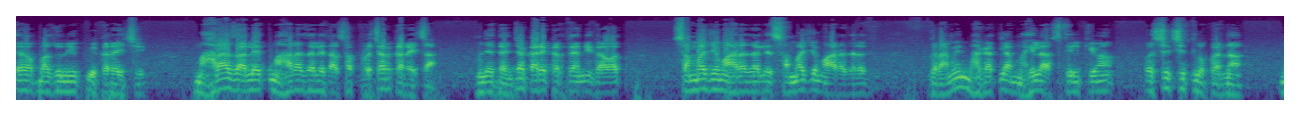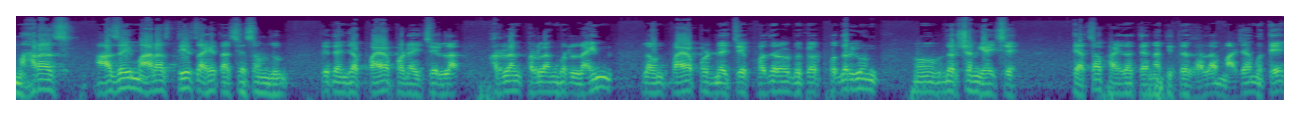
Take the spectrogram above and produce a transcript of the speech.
त्या बाजूने करायची. महाराज आलेत महाराज आलेत असा प्रचार करायचा. म्हणजे त्यांच्या कार्यकर्त्यांनी गावात संभाजी महाराज आले संभाजी महाराज आले ग्रामीण भागातल्या महिला असतील किंवा अशिक्षित लोकांना महाराज आजही महाराज तेच आहेत असे समजून ते त्यांच्या पाया पडायचे ला फरलांग फरलांगभर लाईन लावून पाया पडण्याचे पदर डोक्यावर पदर घेऊन दर्शन घ्यायचे. त्याचा फायदा त्यांना तिथं झाला. माझ्या मते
